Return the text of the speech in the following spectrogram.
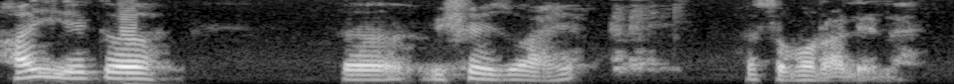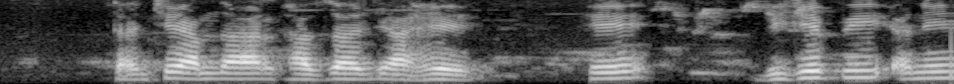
हाही एक विषय जो आहे हा समोर आलेला आहे. त्यांचे आमदार खासदार जे आहेत हे बी जे पी आणि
